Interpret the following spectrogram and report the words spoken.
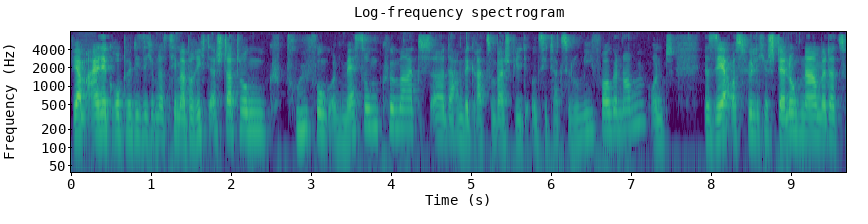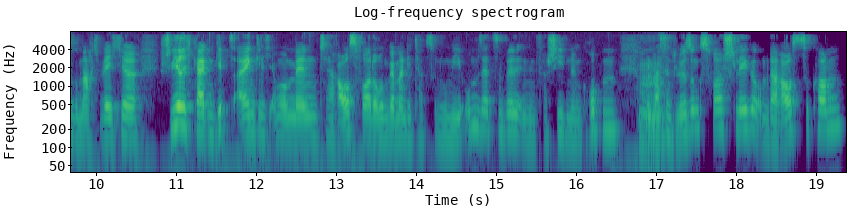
Wir haben eine Gruppe, die sich um das Thema Berichterstattung, Prüfung und Messung kümmert. Äh, da haben wir gerade zum Beispiel uns die Taxonomie vorgenommen und eine sehr ausführliche Stellungnahme dazu gemacht, welche Schwierigkeiten gibt es eigentlich im Moment, Herausforderungen, wenn man die Taxonomie umsetzen will in den verschiedenen Gruppen mhm. und was mhm. sind Lösungsvorschläge, um da rauszukommen.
